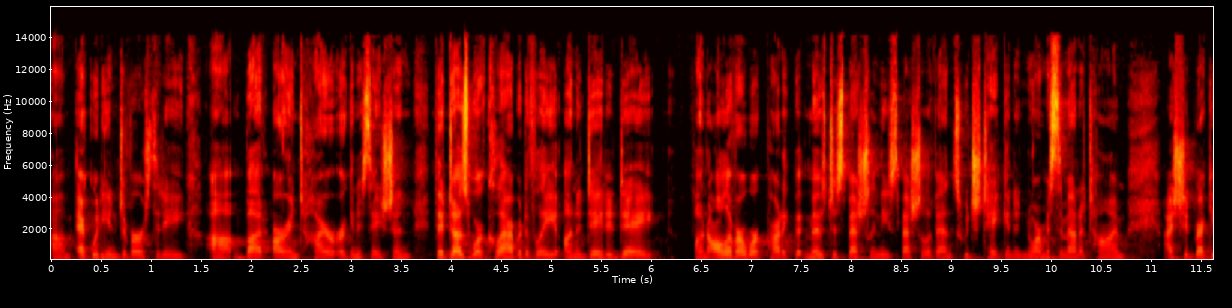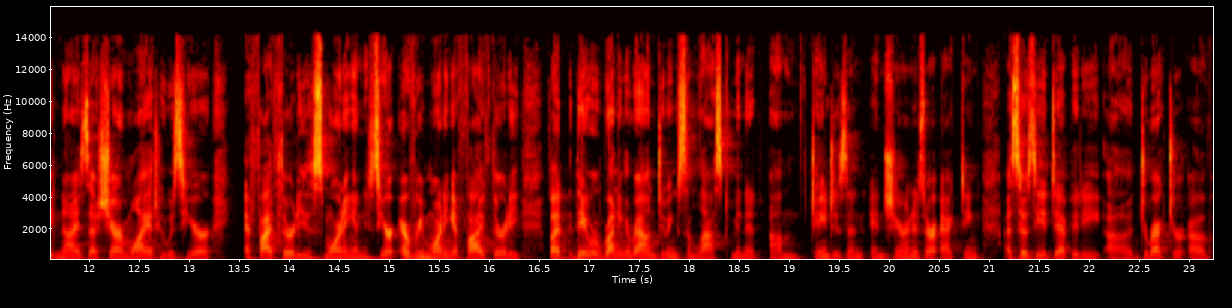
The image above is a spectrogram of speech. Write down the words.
um, Equity and Diversity, uh, but our entire organization that does work collaboratively on a day to day on all of our work product, but most especially in these special events, which take an enormous amount of time. I should recognize uh, Sharon Wyatt, who was here at 5:30 this morning, and is here every morning at 5:30. But they were running around doing some last-minute um, changes, and, and Sharon is our acting associate deputy uh, director of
